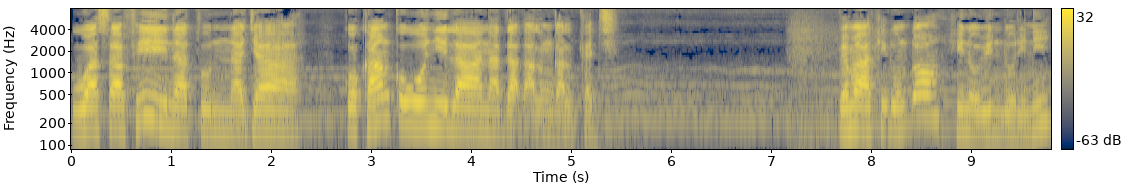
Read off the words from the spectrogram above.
wa safinatu naja ko kanko woni laana daɗal ngal kadi. Ɓe maaki ɗum ɗo hino winduri ni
